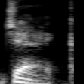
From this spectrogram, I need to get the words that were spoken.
jack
